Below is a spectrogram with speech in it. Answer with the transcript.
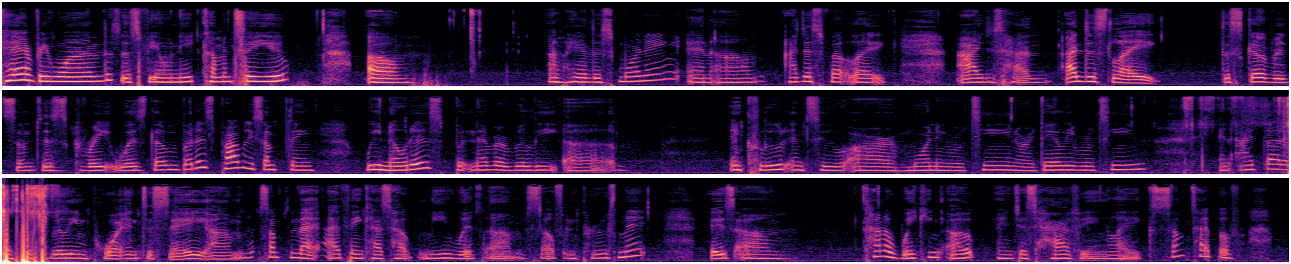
Hey everyone, this is Fiona coming to you. Um, I'm here this morning, and um, I just felt like I just had, I just like discovered some just great wisdom, but it's probably something we notice but never really uh, include into our morning routine or daily routine. And I thought it was just really important to say um, something that I think has helped me with um, self improvement is um, kind of waking up and just having like some type of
